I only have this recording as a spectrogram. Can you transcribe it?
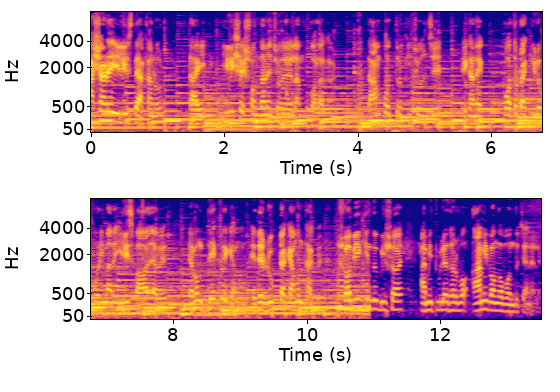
আষাঢ়ে ইলিশ দেখানোর, তাই ইলিশের সন্ধানে চলে এলাম কলাঘাট। দামপত্র কি চলছে, এখানে কতটা কিলো পরিমাণে ইলিশ পাওয়া যাবে, এবং দেখতে কেমন, এদের রূপটা কেমন থাকবে, সবই কিন্তু বিষয় আমি তুলে ধরবো আমি বঙ্গবন্ধু চ্যানেলে।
